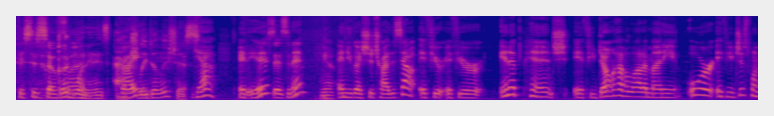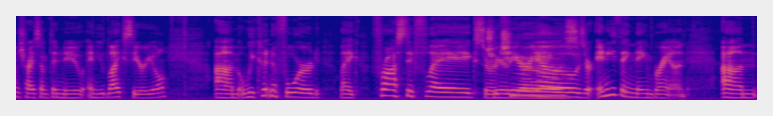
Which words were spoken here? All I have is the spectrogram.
this is so Good fun, one, and it's right? actually delicious. yeah it is isn't it Yeah. and you guys should try this out if you're if you're in a pinch if you don't have a lot of money or if you just want to try something new and you like cereal um, we couldn't afford like frosted flakes or Cheerios. cheerios or anything name brand um,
